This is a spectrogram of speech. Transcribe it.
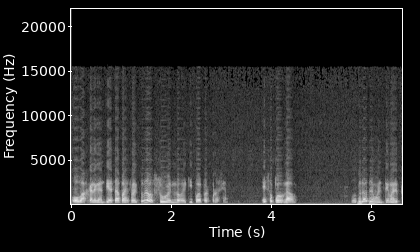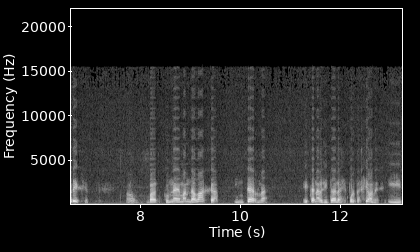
o baja la cantidad de etapas de fractura o suben los equipos de perforación. Eso por un lado. Por otro lado tenemos el tema del precio. con una demanda baja interna, están habilitadas las exportaciones y,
